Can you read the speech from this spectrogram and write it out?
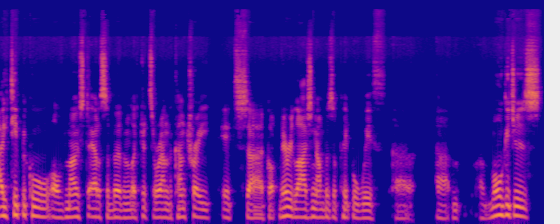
atypical of most outer suburban electorates around the country. It's uh, got very large numbers of people with uh, uh, mortgages,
